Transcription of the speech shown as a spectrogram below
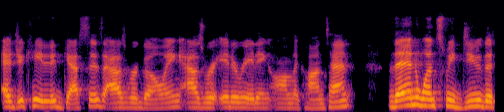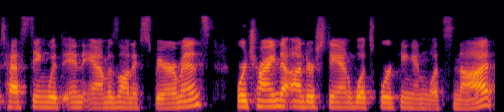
educated guesses as we're going, as we're iterating on the content. Then once we do the testing within Amazon experiments, we're trying to understand what's working and what's not.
